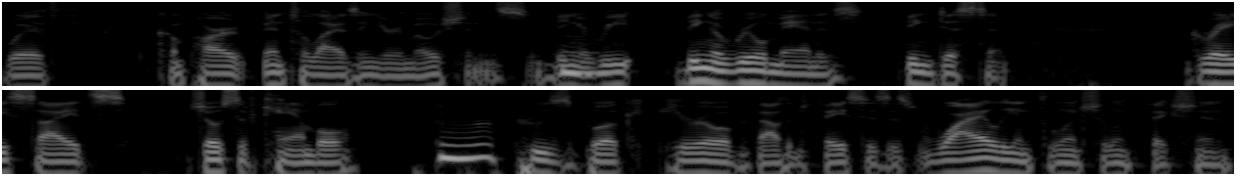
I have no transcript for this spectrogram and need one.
with compartmentalizing your emotions. Being a Mm. re- being a real man is being distant. Gray cites Joseph Campbell, hmm whose book Hero of a Thousand Faces is widely influential in fiction,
